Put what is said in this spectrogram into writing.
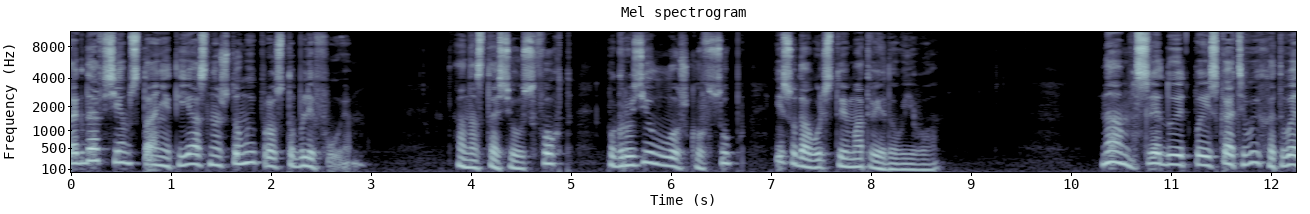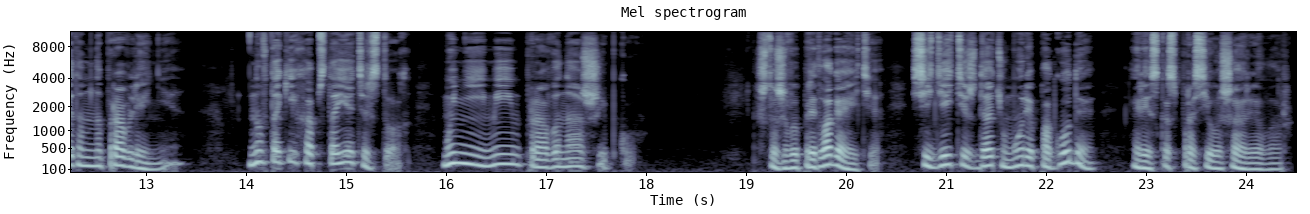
тогда всем станет ясно, что мы просто блефуем. Анастасиус Фохт погрузил ложку в суп и с удовольствием отведал его. Нам следует поискать выход в этом направлении. Но в таких обстоятельствах мы не имеем права на ошибку. Что же вы предлагаете? Сидеть и ждать у моря погоды? резко спросила Шаррилар.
